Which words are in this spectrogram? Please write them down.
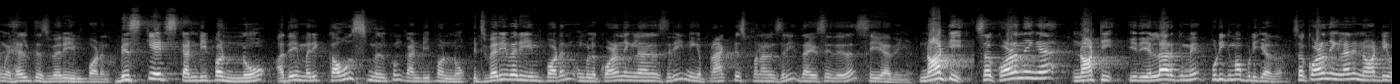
உங்க health is very important biscuits கண்டிப்பா நோ அதே மாதிரி கவுஸ் மில்க்கும் கண்டிப்பா no it's very very important உங்களுக்கு குழந்தைங்களாலும் சரி நீங்க பிராக்டிஸ் பண்ணாலும் சரி தயவு செய்து இதை செய்யாதீங்க. நாட்டி சோ குழந்தைங்க நாட்டி இது எல்லாருக்குமே பிடிக்குமா பிடிக்காதா? சோ குழந்தைங்களாலே நாட்டி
